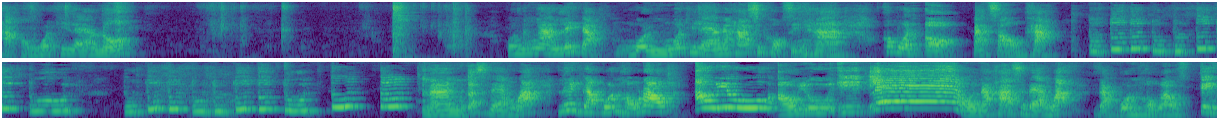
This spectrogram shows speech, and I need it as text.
ค่ะของงวดที่แล้วเนาะผลงานเลขดับบนงวดที่แล้วนะคะ 16 สิงหา ข้างบนออก 82 ค่ะตูดตูดตูดตูดตูดตูดตูดตูดตูดตูดตูดตูดตูดตูดตูดตูดตูดนั่นก็แสดงว่าเลขดับบนของเราเอาอยู่เอาอยู่อีกแล้วนะคะ แสดงว่าดับบนของเราเจ๋ง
